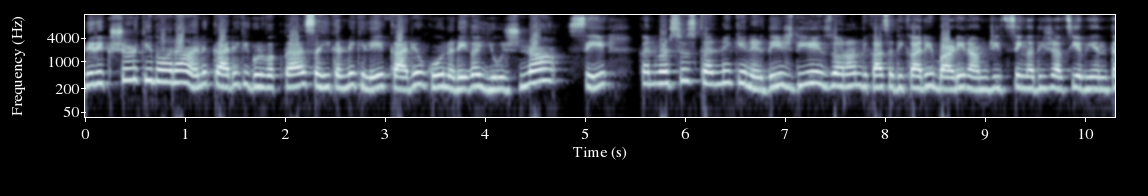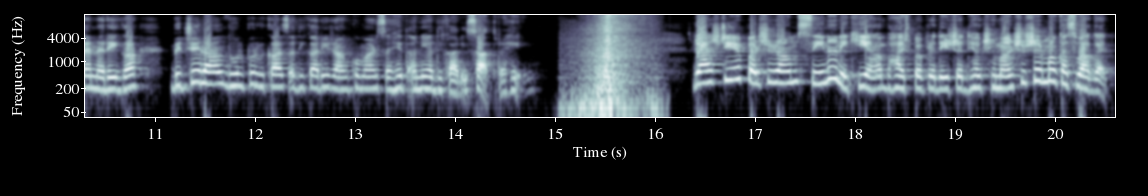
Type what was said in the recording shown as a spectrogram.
निरीक्षण के दौरान कार्य की गुणवत्ता सही करने के लिए कार्यों को नरेगा योजना से कन्वर्सेस करने के निर्देश दिए। इस दौरान विकास अधिकारी बाड़ी रामजीत सिंह, अधिशासी अभियंता नरेगा विजय लाल धौलपुर विकास अधिकारी रामकुमार सहित अन्य अधिकारी साथ रहे। राष्ट्रीय परशुराम सेना ने किया भाजपा प्रदेश अध्यक्ष हिमांशु शर्मा का स्वागत।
